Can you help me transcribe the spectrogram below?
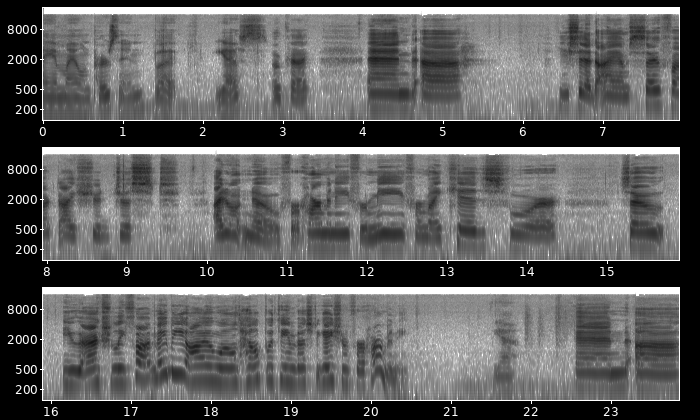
am my own person, but yes, Okay. And uh, you said, I am so fucked, I should just, I don't know, for Harmony, for me, for my kids, for. So you actually thought, maybe I will help with the investigation for Harmony. yeah, And uh,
